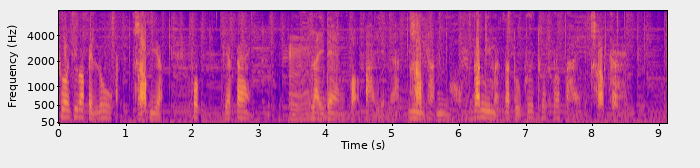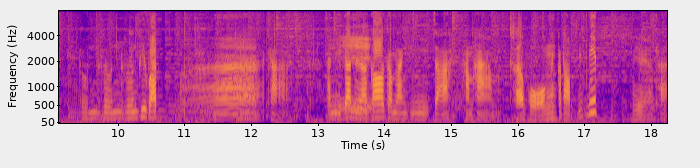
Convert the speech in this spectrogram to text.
ช่วงที่ว่าเป็นลูกอะครับางทีอะพวกเพี้ยแป้งอืมไรแดงเกาะไปอย่างเงี้ยครัมีบค่ะมีอ๋อก็มีเหมือนศัตรูพืชทั่ว ๆ ไปครับผมรุนรุนรุนพี่วัดมาอ่าค่ะ อันนี้ก็นี่เนื้อก็กำลังดีจะหามหามครับผมๆกรอบนิด นี่ครับๆค่ะ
